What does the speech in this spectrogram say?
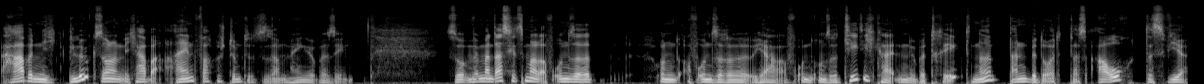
habe nicht Glück, sondern ich habe einfach bestimmte Zusammenhänge übersehen. So, wenn man das jetzt mal auf unsere und auf unsere, ja, auf unsere Tätigkeiten überträgt, ne, dann bedeutet das auch, dass wir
